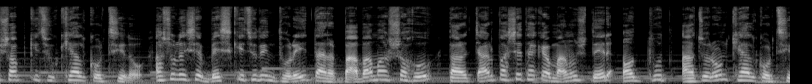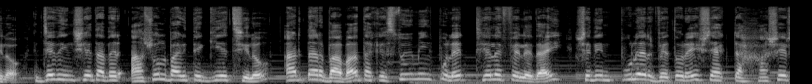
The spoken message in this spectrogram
সবকিছু খেয়াল করছিল আসলে সে বেশ কিছুদিন ধরেই তার বাবা মা সহ তার চারপাশে থাকা মানুষদের অদ্ভুত আচরণ খেয়াল করছিল। যেদিন সে তাদের আসল বাড়িতে গিয়েছিল আর তার বাবা তাকে সুইমিং পুলে ঠেলে ফেলে দেয়, সেদিন পুলের ভেতরে সে একটা হাঁসের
